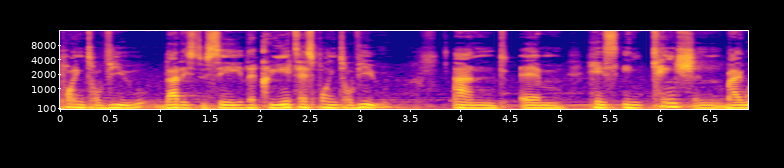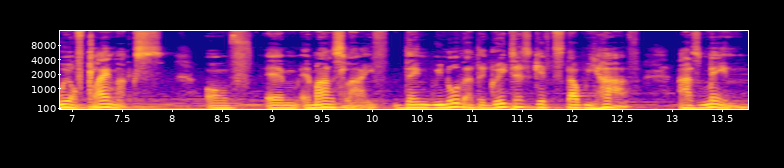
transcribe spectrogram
point of view, that is to say, the Creator's point of view, and um, his intention by way of climax of um, a man's life, then we know that the greatest gifts that we have as men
